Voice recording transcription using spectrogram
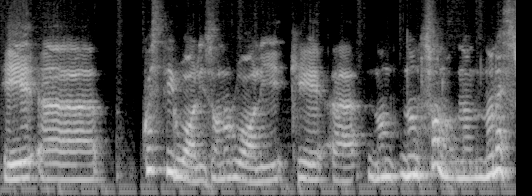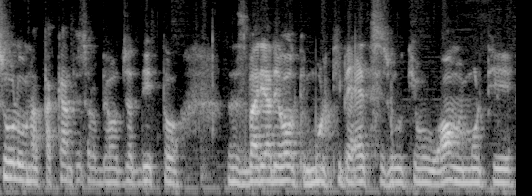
e uh, questi ruoli sono ruoli che eh, non, non, sono, non, non, è solo un attaccante, se l'abbiamo già detto eh, svariate volte in molti pezzi sull'ultimo uomo, in molti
